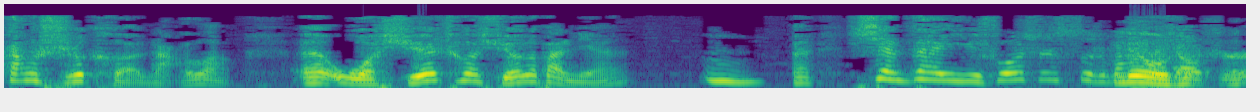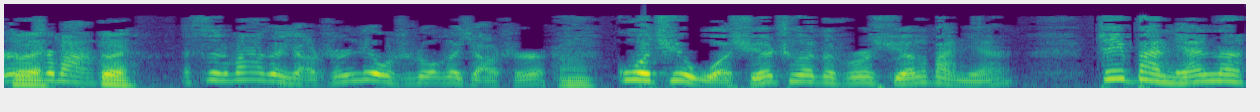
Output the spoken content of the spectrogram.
当时可难了，呃，我学车学了半年，嗯，哎，现在一说是四十八个小时，对是吧？对，四十八个小时，六十多个小时。嗯。过去我学车的时候学了半年，这半年呢，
